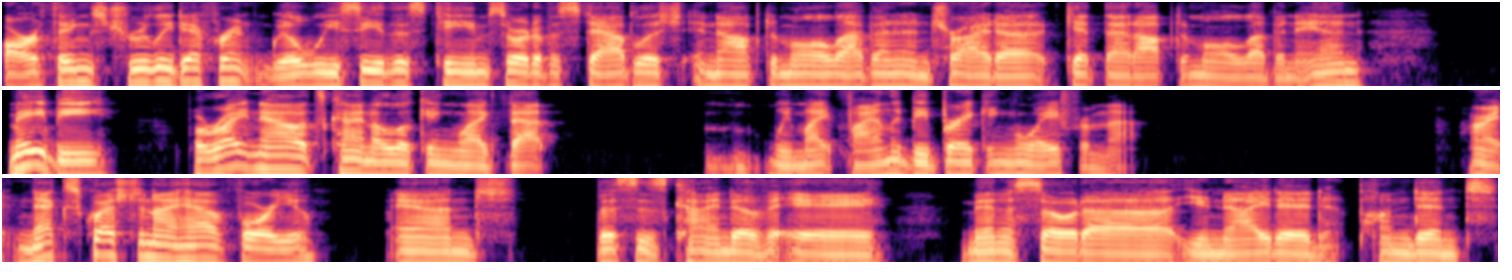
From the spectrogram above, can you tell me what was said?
are things truly different? Will we see this team sort of establish an optimal 11 and try to get that optimal 11 in? Maybe, but right now it's kind of looking like that we might finally be breaking away from that. All right, next question I have for you, and this is kind of a Minnesota United pundit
